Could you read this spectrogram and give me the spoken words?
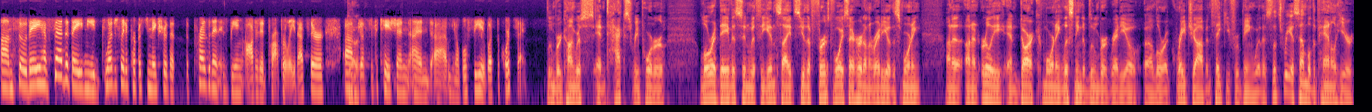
Um, so they have said that they need legislative purpose to make sure that the president is being audited properly. That's their um, justification, and uh, you know we'll see what the courts say. Bloomberg Congress and tax reporter Laura Davison with the insights. You're the first voice I heard on the radio this morning on a on an early and dark morning listening to Bloomberg Radio. Uh, Laura, great job and thank you for being with us. Let's reassemble the panel here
